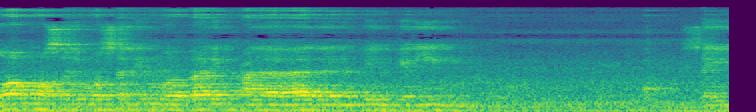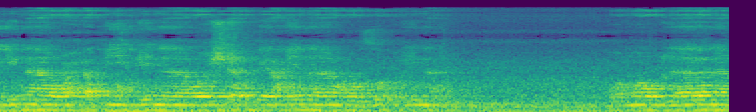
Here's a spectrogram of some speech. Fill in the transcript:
اللهم صل وسلم وبارك على هذا النبي الكريم. سيدنا وحبيبنا وشفيعنا وذكرنا ومولانا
